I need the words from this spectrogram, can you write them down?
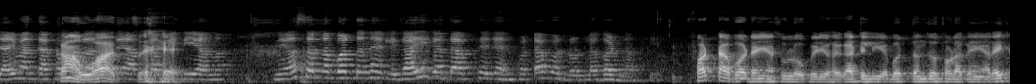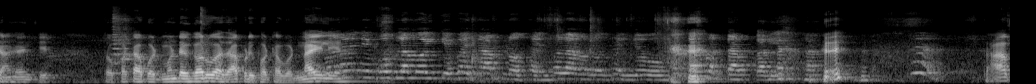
જાયવાન તા કાં ખબર વાત છે. ને અસલના બર્તન એટલે ગાય ગાતા થઈ જાય ને ફટાફટ રોટલા ઘડ નાખીએ. ફટાફટ અહીંયા સુલો પડ્યો હોય કાઢી લઈએ બર્તન જો થોડાક અહીંયા રાખ્યા છે એનથી તો ફટાફટ મંડે કરવા જ આપણી ફટાફટ નાહી લઈએ પ્રોબ્લેમ હોય કે ભાઈ તાપ નો થાય ને ફલાણું થાય જો ફટાફટ તાપ કરી લે તાપ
